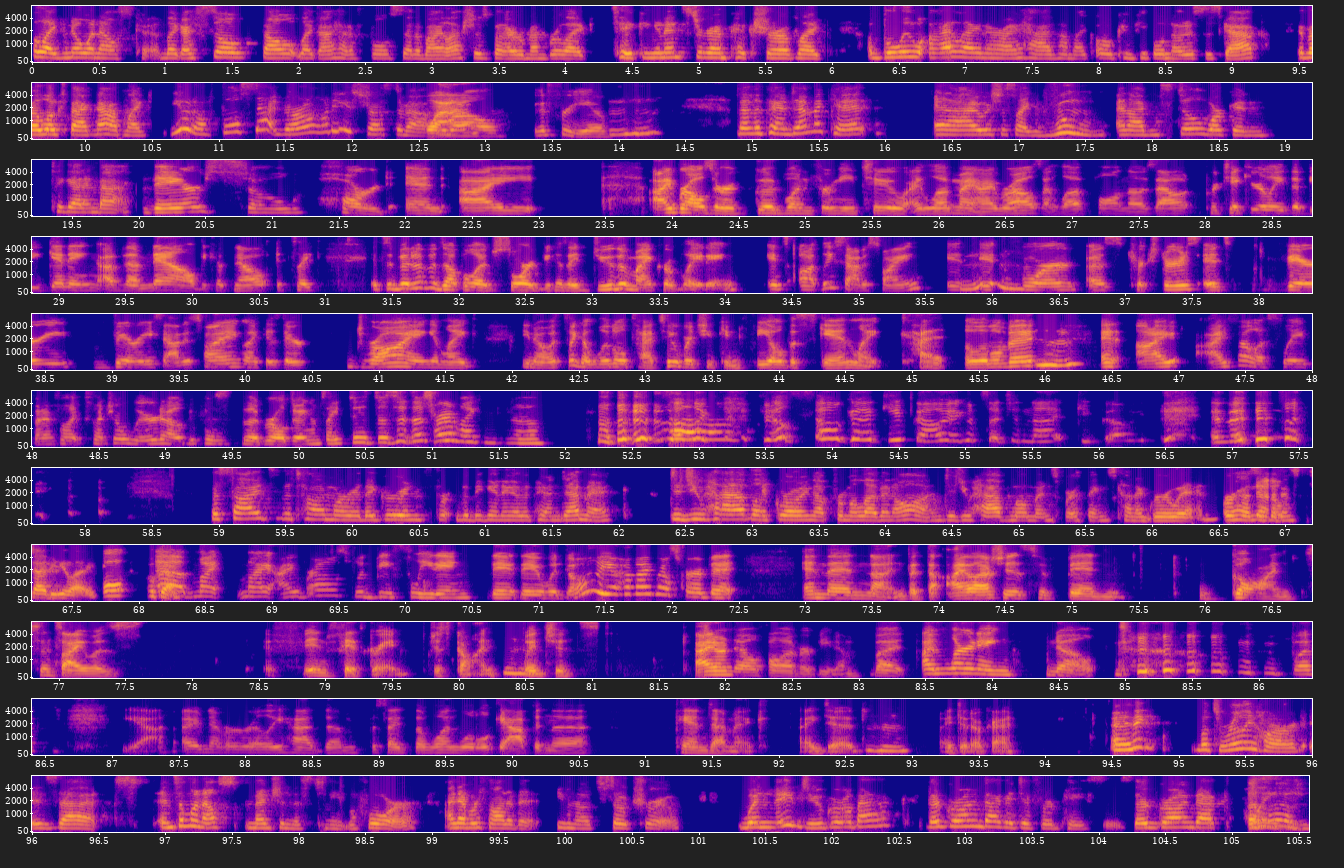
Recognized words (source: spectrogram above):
but like no one else could. Like I still felt like I had a full set of eyelashes, but I remember like taking an Instagram picture of like a blue eyeliner I had, and I'm like, oh, can people notice this gap? If I looked back now, I'm like, you had a full set, girl. What are you stressed about? you know? Wow. Good for you. hmm Then the pandemic hit, and I was just like, boom, and I'm still working to get him back. They are so hard. And I, eyebrows are a good one for me too. I love my eyebrows. I love pulling those out, particularly the beginning of them now, because now it's like, it's a bit of a double edged sword because I do the microblading. It's oddly satisfying. It, it Mm. for us trichsters, it's very, very satisfying. Like, as they're drawing and like, you know, it's like a little tattoo, but you can feel the skin like cut a little bit Mhm. and I I fell asleep and I felt like such a weirdo because the girl doing it was like, does, does it this hurt? I'm like, no. so I'm like, Oh, feels so good. Keep going. I'm such a nut. Keep going. And then it's like, besides the time where they grew in the beginning of the pandemic, did you have like growing up from 11 on, did you have moments where things kind of grew in or has it been steady like? oh, Okay. uh, my my eyebrows would be fleeting. They they would go, oh, you have eyebrows for a bit, and then none. But the eyelashes have been gone since I was in fifth grade, just gone. Mhm. Which it's, I don't know if I'll ever beat them, but I'm learning. No, but yeah, I've never really had them besides the one little gap in the pandemic. I did. Mhm. I did okay. And I think what's really hard is that, and someone else mentioned this to me before, I never thought of it, even though it's so true. When they do grow back, they're growing back at different paces. They're growing back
